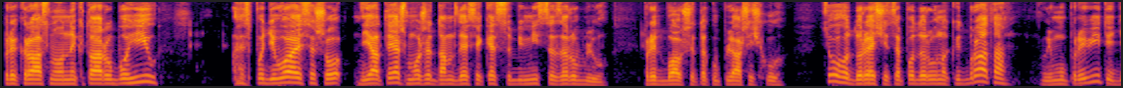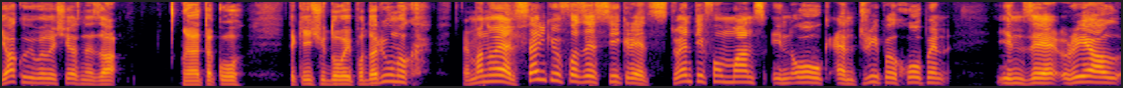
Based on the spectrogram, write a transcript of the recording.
прекрасного нектару богів. Сподіваюся, що я теж, може, дам десь якесь собі місце зароблю, придбавши таку пляшечку цього. До речі, це подарунок від брата. Йому привіт і дякую величезне за е, таку, такий чудовий подарунок. Еммануель, thank you for the secrets. 24 months in oak and triple hopping in the real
